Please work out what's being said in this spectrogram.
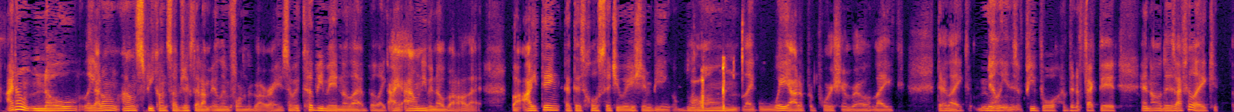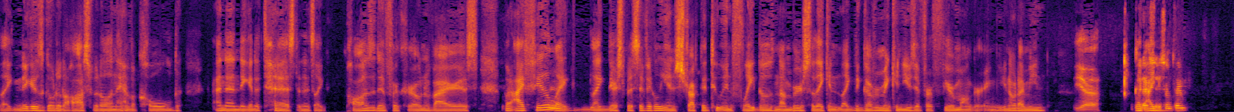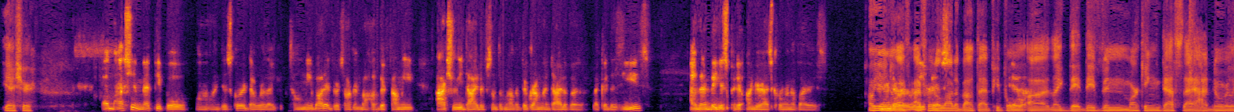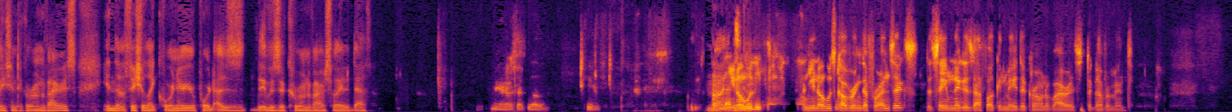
I don't know, like I don't I don't speak on subjects that I'm ill informed about, right? So it could be made in a lab, but like I, I don't even know about all that. But I think that this whole situation being blown like way out of proportion, bro. Like they're like millions of people have been affected and all this. I feel like like niggas go to the hospital and they have a cold and then they get a test and it's like positive for coronavirus but i feel Mm. like like they're specifically instructed to inflate those numbers so they can like the government can use it for fear mongering you know what i mean Yeah. Could Like, I say I- something? yeah sure Um, I actually met people on, on Discord that were like telling me about it. They're talking about how their family actually died of something like their grandma died of a like a disease, and then they just put it under as coronavirus. Oh yeah no I've, really I've heard a lot about that people Yeah. uh like they, they've been marking deaths that had no relation to coronavirus in the official like coroner report as it was a coronavirus related death And I was like, "Whoa, jeez." No, Uh, you know what- And you know who's covering the forensics? The same niggas that fucking made the coronavirus, the government.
